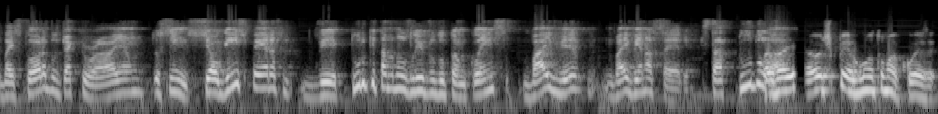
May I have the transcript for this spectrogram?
da- história do Jack Ryan. Assim, se alguém espera ver tudo que tava nos livros do Tom Clancy, vai ver, vai ver na série. Está tudo Mas lá. aí eu te pergunto uma coisa:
